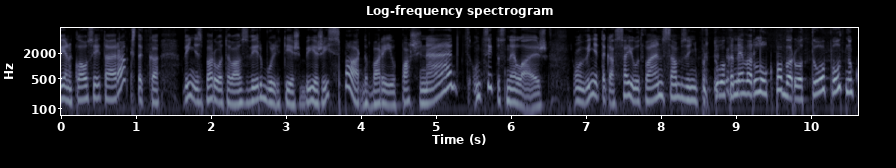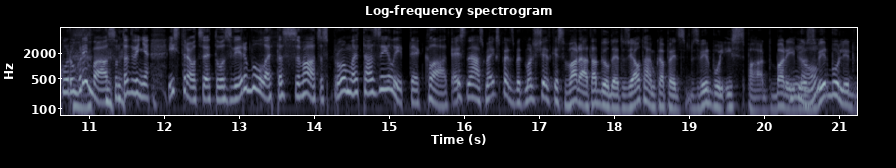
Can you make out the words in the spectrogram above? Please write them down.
viena klausītāja raksta, ka viņas barotavā zvirbuļi tieši bieži izspārda barību, paši nēd un citus nelaiž. Un viņa tā kā sajūt vainas apziņu par to, ka nevar lūk pabarot to putnu, kuru gribās. Un tad viņa iztraucē to zvirbuli, lai tas vācas prom, lai tā zīlīte tiek klāta. Es neesmu eksperts, bet man šķiet, ka es varētu atbildēt uz jautājumu, kāpēc zvirbuļi izspārda barību. Nu? Zvirbuļi ir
